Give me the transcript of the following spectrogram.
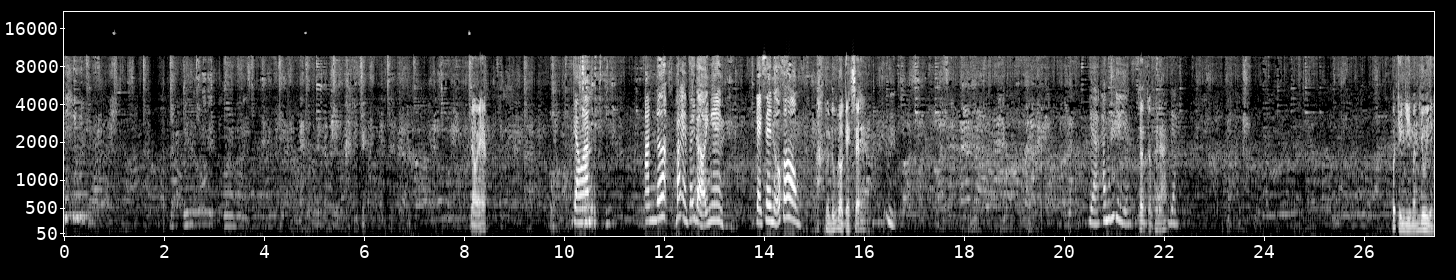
Chào em Chào anh. Anh đó, bắt em phải đợi nghe. Kẹt xe nữa phải không? Đúng rồi kẹt xe Dạ, anh uống gì vậy? Cho anh cà phê đá Dạ. Có chuyện gì mà anh vui vậy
